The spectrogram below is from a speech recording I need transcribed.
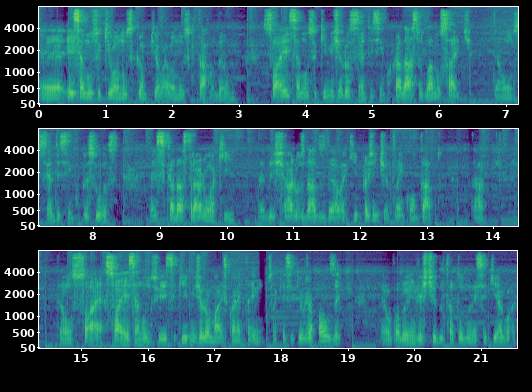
É, esse anúncio aqui é o anúncio campeão, é o anúncio que está rodando. Só esse anúncio aqui me gerou 105 cadastros lá no site. Então, 105 pessoas né, se cadastraram aqui, né, deixaram os dados dela aqui para a gente entrar em contato tá? Então só, só esse anúncio, esse aqui me gerou mais 41, só que esse aqui eu já pausei. Né? O valor investido está todo nesse aqui agora.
